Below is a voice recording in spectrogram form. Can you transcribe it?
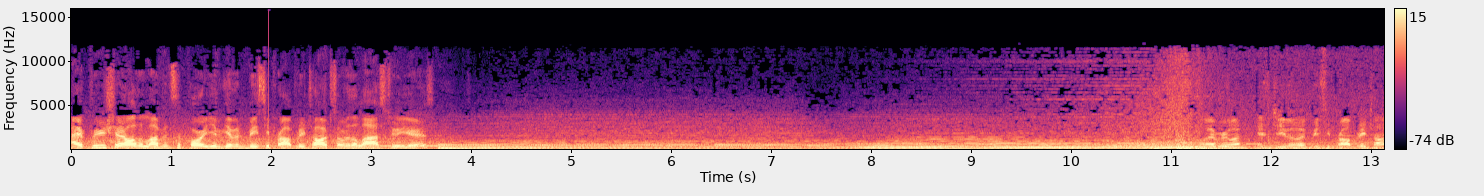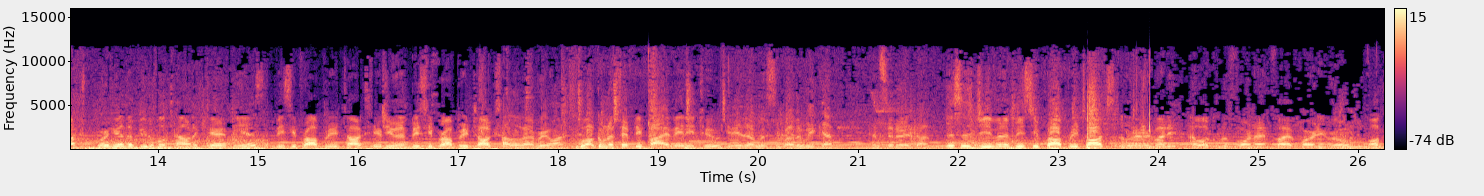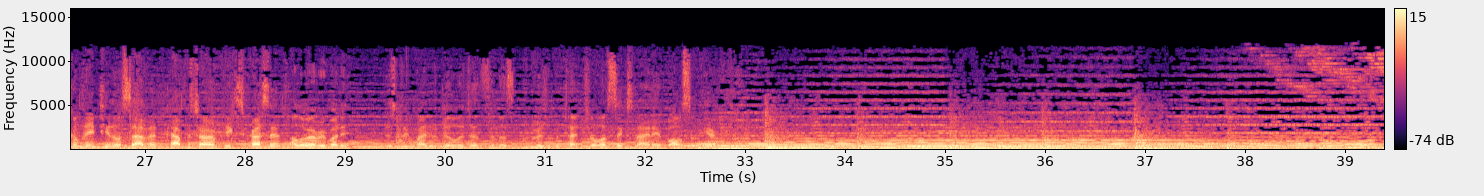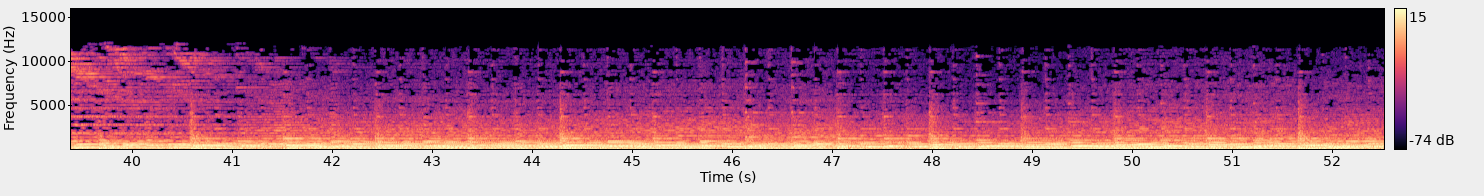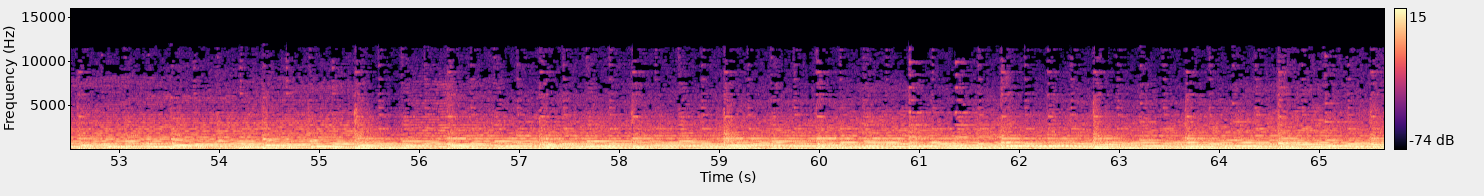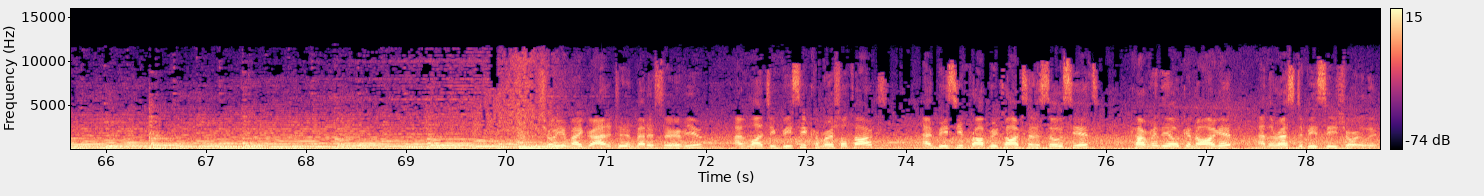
I appreciate all the love and support you've given BC Property Talks over the last two years. Hello everyone, it's Jewan with BC Property Talks. We're here in the beautiful town of Keremeos. BC Property Talks here. Jewan with BC Property Talks. Hello everyone. Welcome to 5582. You need that listed by the weekend? Consider it done. This is Jewan of BC Property Talks. Hello everybody, and welcome to 495 Hardy Road. Welcome to 1807 Capistrano Peaks Crescent. Hello everybody. Just doing my due diligence in this division potential of 698 Balsam here. My gratitude and better serve you, I'm launching BC Commercial Talks and BC Property Talks and Associates, covering the Okanagan and the rest of BC shortly.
